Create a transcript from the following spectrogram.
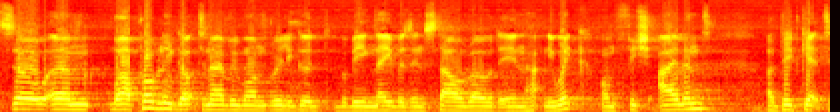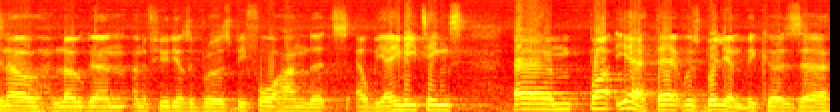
So, um, well, I probably got to know everyone really good by being neighbours in Stour Road in Hackney Wick on Fish Island. I did get to know Logan and a few of the other brewers beforehand at LBA meetings. Um, but yeah, that was brilliant because uh,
